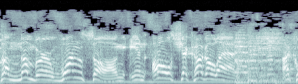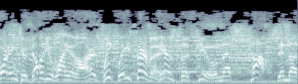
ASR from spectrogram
The number one song in all Chicagoland. According to WYNR's weekly survey. Here's the tune that tops in the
